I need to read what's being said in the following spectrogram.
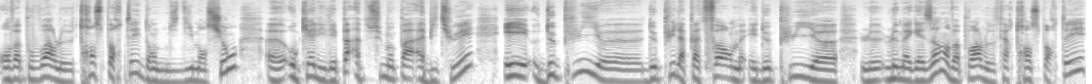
on va pouvoir le transporter dans une dimension euh, auquel il n'est pas absolument pas habitué. Et depuis, euh, depuis la plateforme et depuis euh, le, le magasin, on va pouvoir le faire transporter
